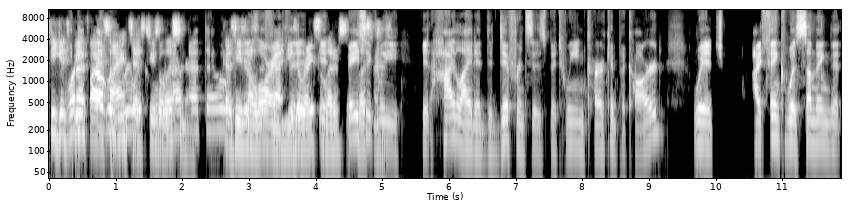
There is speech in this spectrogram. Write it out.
he gets what beat by a scientist really cool who's a listener because he's an El-Aurian. He's a race it, it Basically, listeners. it highlighted the differences between Kirk and Picard, which I think was something that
